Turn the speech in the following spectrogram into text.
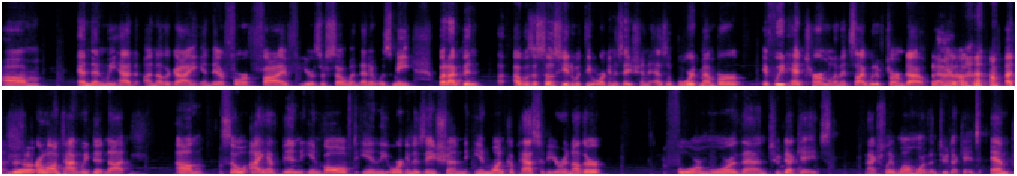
um, and then we had another guy in there for five years or so, and then it was me. But I've been, I was associated with the organization as a board member. If we'd had term limits, I would have termed out. You know? but yeah. for a long time, we did not. Um, so I have been involved in the organization in one capacity or another for more than two decades, actually, well more than two decades. And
